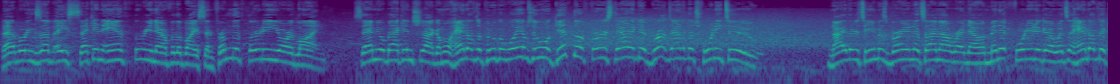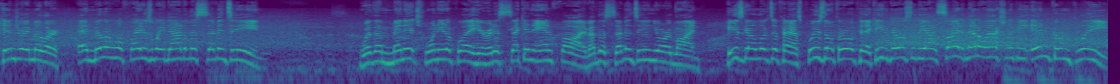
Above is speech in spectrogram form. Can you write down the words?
That brings up a second and three now for the Bison from the 30-yard line. Samuel back in shotgun will hand off to Pooka Williams, who will get the first down and get brought down to the 22. Neither team is burning a timeout right now. A minute 40 to go. It's a handoff to Kendre Miller, and Miller will fight his way down to the 17 with a minute 20 to play here. It is second and five at the 17 yard line. He's going to look to pass. Please don't throw a pick. He goes to the outside, and that'll actually be incomplete.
